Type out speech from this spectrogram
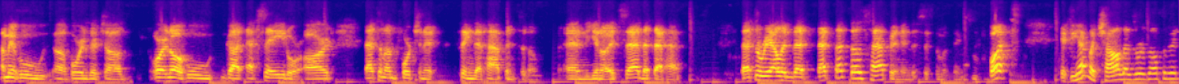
I mean, who uh, aborted their child, or no, who got essayed or R'd, that's an unfortunate thing that happened to them. And, you know, it's sad that that happened. That's a reality that, that that does happen in the system of things. But if you have a child as a result of it,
